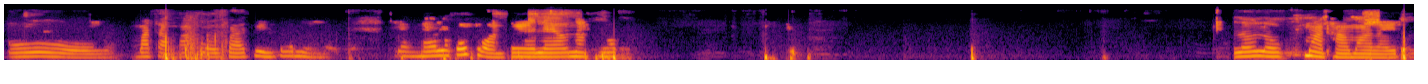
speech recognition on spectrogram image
โอ้ มาทำมากเลยฟ้าจริงก็หนึ่งอย่างน้อยเราก็สอนไปแล้วนะครับ แล้วเรามาทำอะไรต่อ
